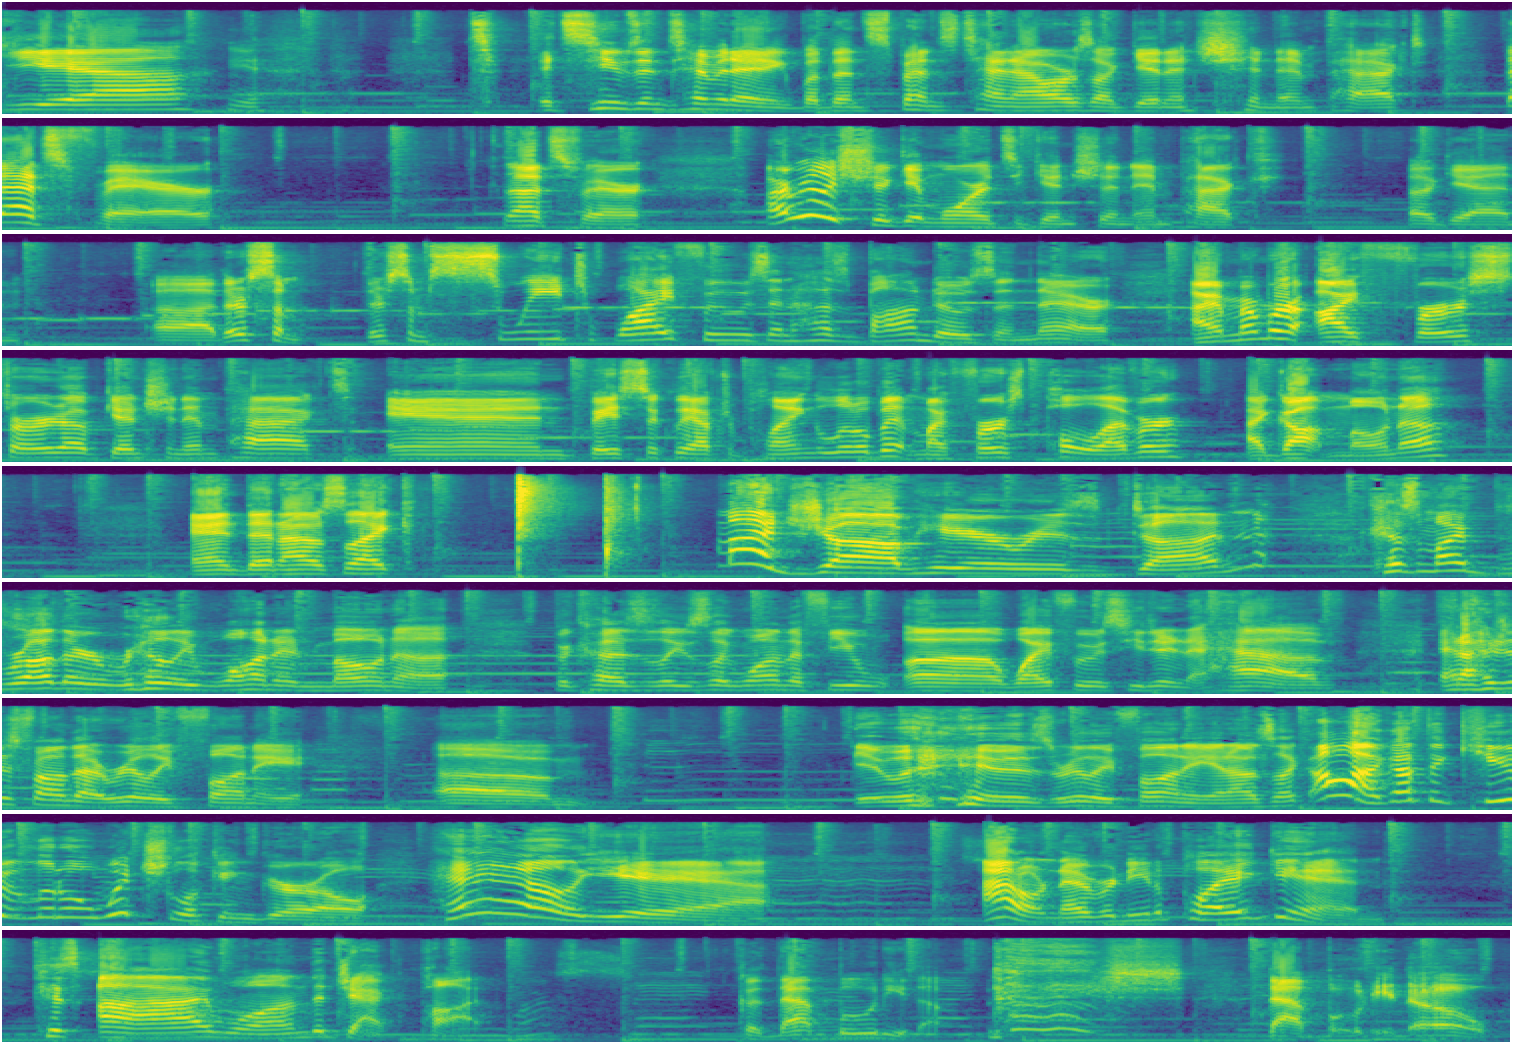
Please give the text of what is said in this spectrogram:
Yeah, yeah. It seems intimidating, but then spends 10 hours on Genshin Impact. That's fair. That's fair. I really should get more into Genshin Impact again. Uh, there's some there's some sweet waifus and husbandos in there. I remember I first started up Genshin Impact, and basically after playing a little bit, my first pull ever, I got Mona. And then I was like, my job here is done. Because my brother really wanted Mona because he's like one of the few uh, waifus he didn't have. And I just found that really funny. Um, it was, it was really funny. And I was like, oh, I got the cute little witch looking girl. Hell yeah. I don't ever need to play again. Because I won the jackpot. Because that booty, though. that booty, though.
